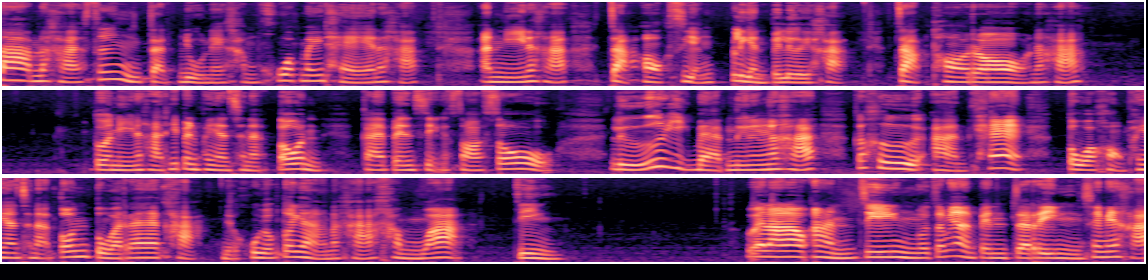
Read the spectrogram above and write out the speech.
ทราบนะคะ ซึ่งจัดอยู่ในคำควบไม่แท้นะคะ อันนี้นะคะจะออกเสียงเปลี่ยนไปเลยค่ะ จากทอรอนะคะ ตัวนี้นะคะที่เป็นพยัญชนะต้น กลายเป็นเสียงซอโซ หรืออีกแบบนึงนะคะ ก็คืออ่านแค่ตัวของพยัญชนะต้นตัวแรกค่ะ เดี๋ยวครูยกตัวอย่างนะคะคำว่าจริง เวลาเราอ่านจริง เราจะไม่อ่านเป็นจริงใช่ไหมคะ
